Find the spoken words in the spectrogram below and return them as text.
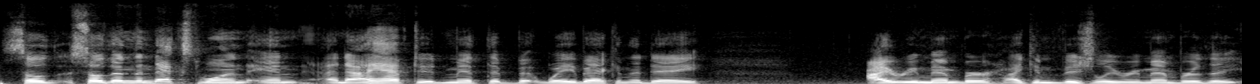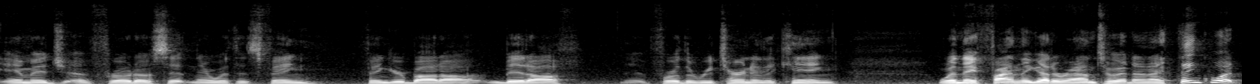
So so then the next one, and and I have to admit that way back in the day, I remember I can visually remember the image of Frodo sitting there with his fing, finger off, bit off for the Return of the King. When they finally got around to it, and I think what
